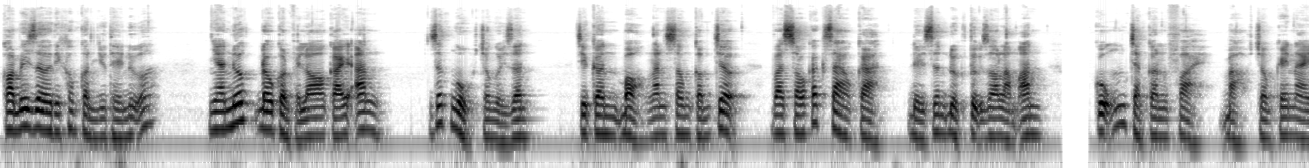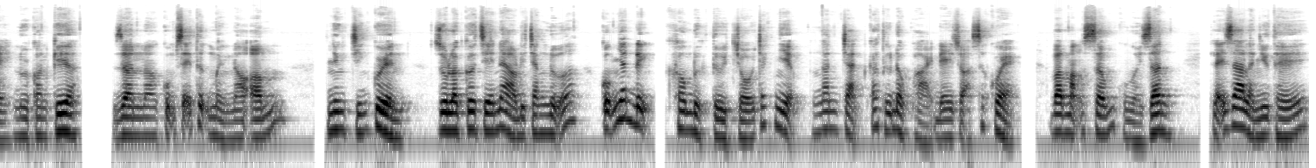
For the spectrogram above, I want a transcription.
còn bây giờ thì không cần như thế nữa. Nhà nước đâu cần phải lo cái ăn, giấc ngủ cho người dân. Chỉ cần bỏ ngăn sông cấm chợ và xóa các rào cản để dân được tự do làm ăn, cũng chẳng cần phải bảo trồng cây này nuôi con kia, dân ờ, cũng sẽ tự mình no ấm. Nhưng chính quyền, dù là cơ chế nào đi chăng nữa, cũng nhất định không được từ chối trách nhiệm ngăn chặn các thứ độc hại đe dọa sức khỏe và mạng sống của người dân. Lẽ ra là như thế,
